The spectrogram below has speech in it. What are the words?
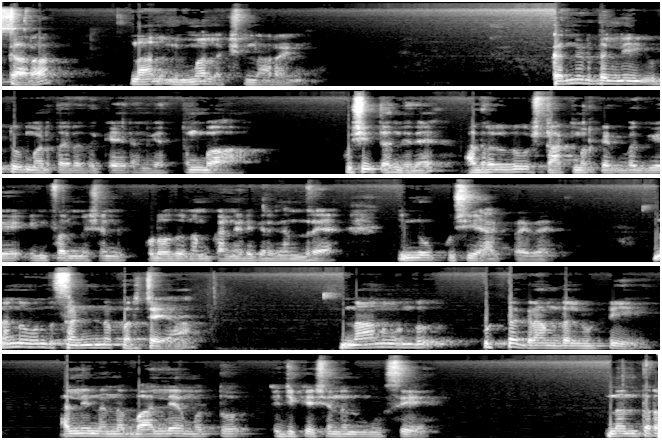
ನಮಸ್ಕಾರ, ನಾನು ನಿಮ್ಮ ಲಕ್ಷ್ಮೀನಾರಾಯಣ್. ಕನ್ನಡದಲ್ಲಿ ಯೂಟ್ಯೂಬ್ ಮಾಡ್ತಾ ಇರೋದಕ್ಕೆ ನನಗೆ ತುಂಬ ಖುಷಿ ತಂದಿದೆ. ಅದರಲ್ಲೂ ಸ್ಟಾಕ್ ಮಾರ್ಕೆಟ್ ಬಗ್ಗೆ ಇನ್ಫಾರ್ಮೇಷನ್ ಕೊಡೋದು ನಮ್ಮ ಕನ್ನಡಿಗರಿಗಂದರೆ ಇನ್ನೂ ಖುಷಿ ಆಗ್ತಾ ಇದೆ. ನನ್ನ ಒಂದು ಸಣ್ಣ ಪರಿಚಯ. ನಾನು ಒಂದು ಪುಟ್ಟ ಗ್ರಾಮದಲ್ಲಿ ಹುಟ್ಟಿ ಅಲ್ಲಿ ನನ್ನ ಬಾಲ್ಯ ಮತ್ತು ಎಜುಕೇಷನನ್ನು ಮುಗಿಸಿ ನಂತರ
